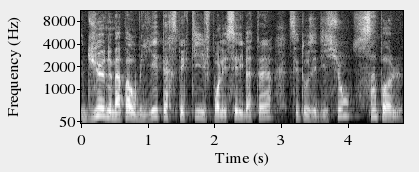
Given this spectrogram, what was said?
Dieu ne m'a pas oublié, perspective pour les célibataires, c'est aux éditions Saint-Paul.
